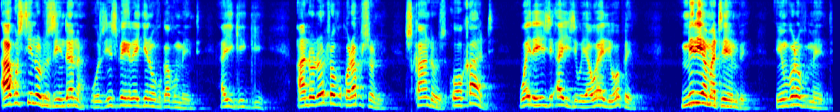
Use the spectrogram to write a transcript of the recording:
Agustino luzindana was inspector general of government igg and a lot of corruption scandals occurred while his eyes were wide open. Miriam atembe involvement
